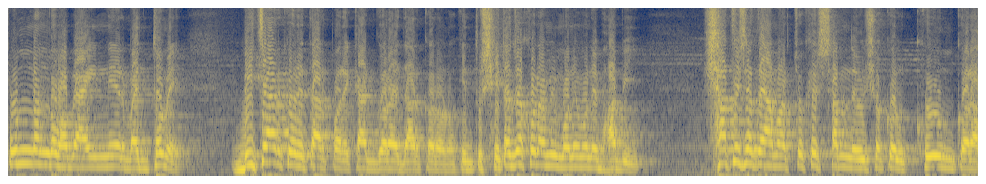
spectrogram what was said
পূর্ণাঙ্গভাবে আইনের মাধ্যমে বিচার করে তারপরে কাঠগড়ায় দাঁড় করানো। কিন্তু সেটা যখন আমি মনে মনে ভাবি, সাথে সাথে আমার চোখের সামনে ওই সকল খুন করা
